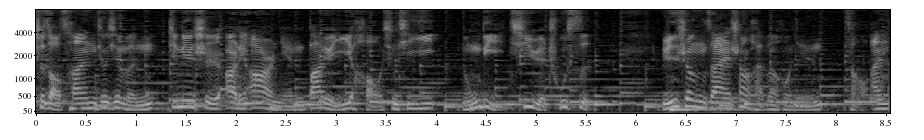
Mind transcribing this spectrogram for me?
吃早餐，听新闻。今天是二零二二年八月一号，星期一，农历七月初四。云盛在上海问候您，早安。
